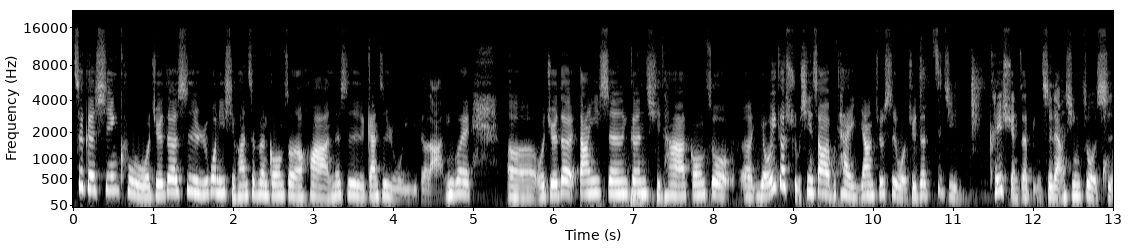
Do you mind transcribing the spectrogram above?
这个辛苦，我觉得是如果你喜欢这份工作的话，那是甘之如饴的啦。因为，呃，我觉得当医生跟其他工作，呃，有一个属性稍微不太一样，就是我觉得自己可以选择秉持良心做事。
